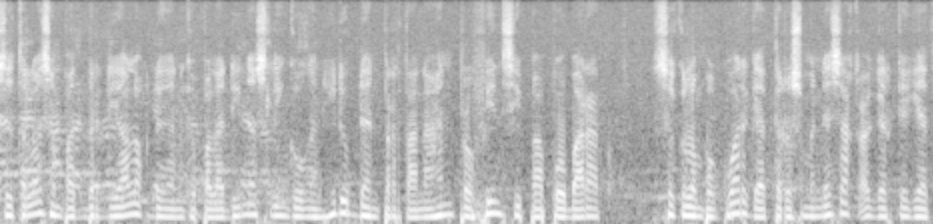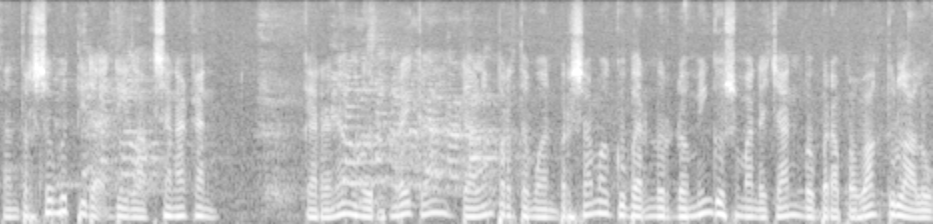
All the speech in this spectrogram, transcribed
Setelah sempat berdialog dengan Kepala Dinas Lingkungan Hidup dan Pertanahan Provinsi Papua Barat, sekelompok warga terus mendesak agar kegiatan tersebut tidak dilaksanakan. Karena menurut mereka, dalam pertemuan bersama Gubernur Domingo Sumandacan beberapa waktu lalu,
